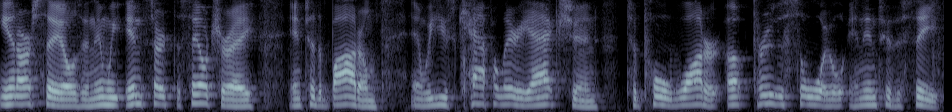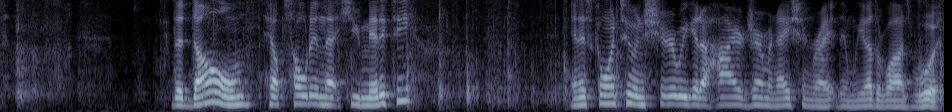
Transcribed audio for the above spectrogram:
in our cells and then we insert the cell tray into the bottom and we use capillary action to pull water up through the soil and into the seeds. The dome helps hold in that humidity and it's going to ensure we get a higher germination rate than we otherwise would.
